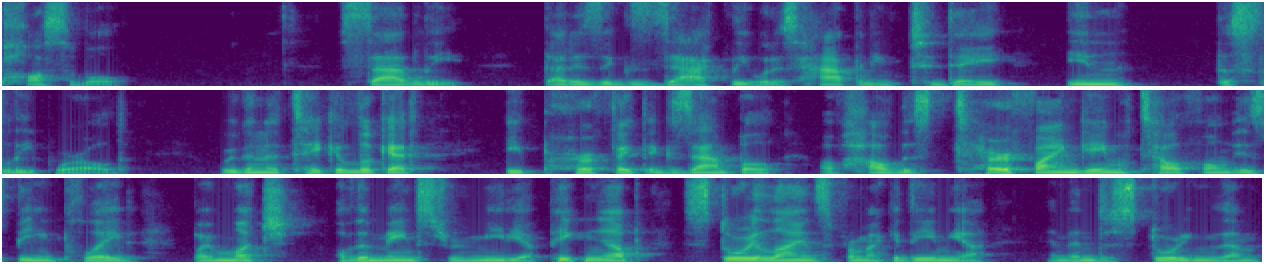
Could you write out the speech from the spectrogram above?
possible? Sadly, that is exactly what is happening today in the sleep world. We're going to take a look at a perfect example of how this terrifying game of telephone is being played by much of the mainstream media, picking up storylines from academia and then distorting them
